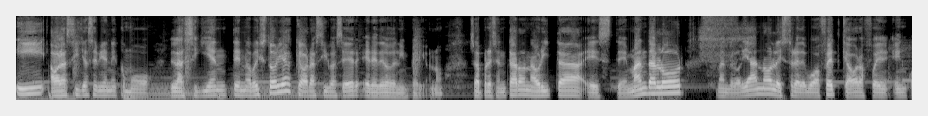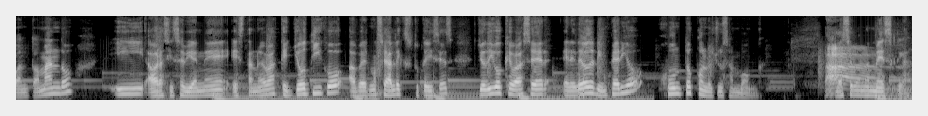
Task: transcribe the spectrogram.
Y ahora sí ya se viene como la siguiente nueva historia, que ahora sí va a ser heredero del imperio, ¿no? O sea, presentaron ahorita este Mandalor, Mandaloriano, la historia de Boba Fett, que ahora fue en cuanto a mando. Y ahora sí se viene esta nueva, que yo digo, a ver, no sé, Alex, ¿tú qué dices? Yo digo que va a ser heredero del imperio junto con los Yusambong. Va a ser una mezcla.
